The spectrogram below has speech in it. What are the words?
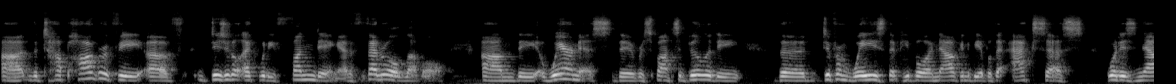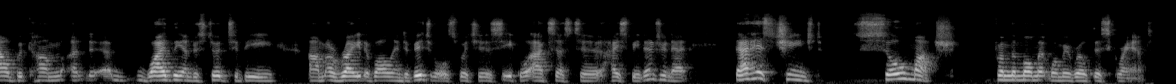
Uh, the topography of digital equity funding at a federal level, um, the awareness, the responsibility, the different ways that people are now going to be able to access what has now become uh, widely understood to be um, a right of all individuals, which is equal access to high speed internet, that has changed so much from the moment when we wrote this grant.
